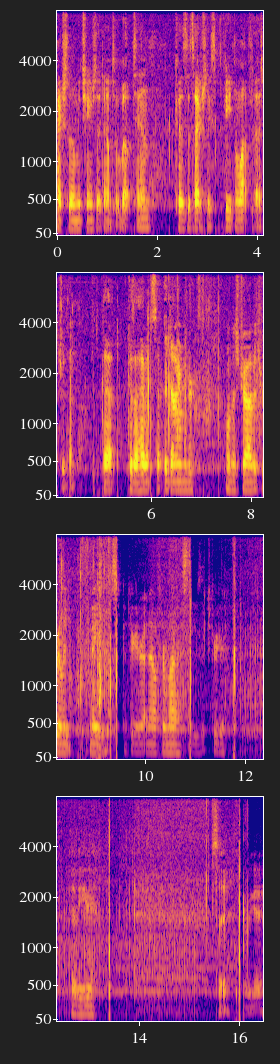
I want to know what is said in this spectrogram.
actually let me change that down to about 10 because it's actually feeding a lot faster than that because I haven't set the diameter on this drive. It's really made, it's configured right now for my Steve's extruder over here. So, here we go.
